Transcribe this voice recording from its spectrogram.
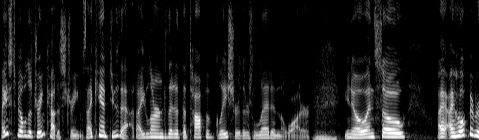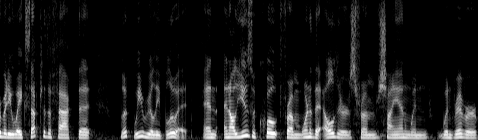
I used to be able to drink out of streams. I can't do that. I learned that at the top of Glacier, there's lead in the water, mm. you know, and so I, I hope everybody wakes up to the fact that look, we really blew it. And and I'll use a quote from one of the elders from Cheyenne Wind Wind River.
